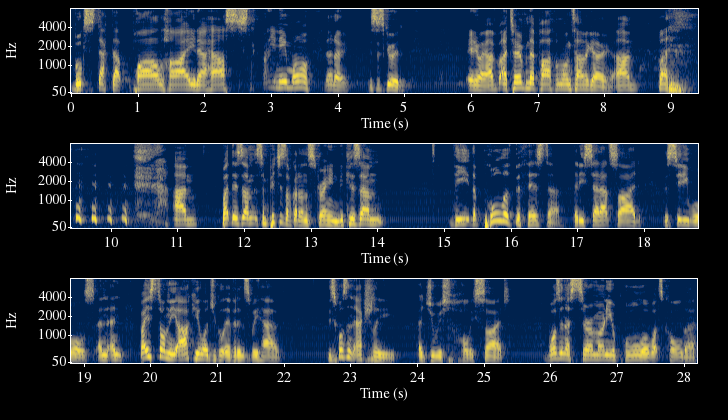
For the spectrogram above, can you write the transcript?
books stacked up, piled high in our house. Like, what do you need more? No, no, this is good. Anyway, I've, i turned from that path a long time ago. Um, but, um, but there's um, some pictures I've got on the screen because um, the, the pool of Bethesda that he sat outside the city walls, and, and based on the archaeological evidence we have, this wasn't actually a Jewish holy site wasn't a ceremonial pool or what's called a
